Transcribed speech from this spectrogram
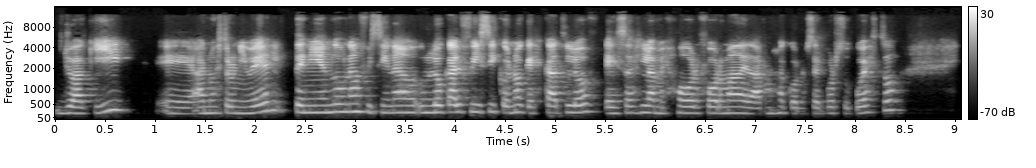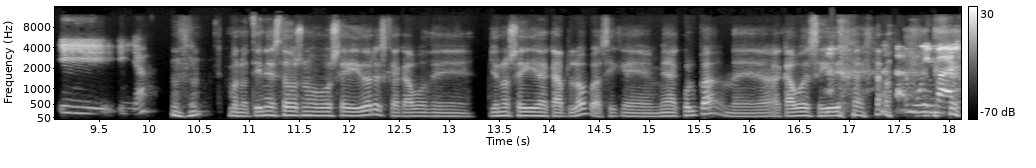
yo aquí eh, a nuestro nivel, teniendo una oficina, un local físico, ¿no? Que es Catloff, esa es la mejor forma de darnos a conocer, por supuesto y, ya. Bueno, tienes dos nuevos seguidores que acabo de... Yo no seguía Caplop, así que me da culpa, me acabo de seguir. muy mal.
